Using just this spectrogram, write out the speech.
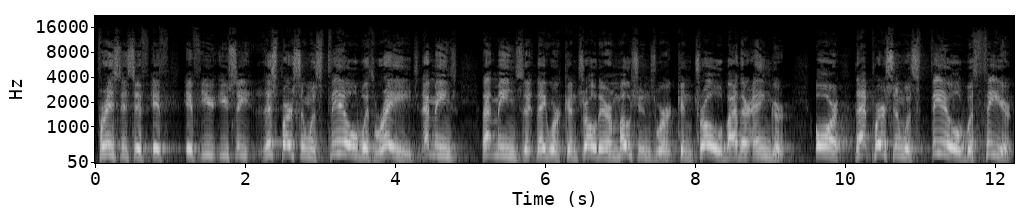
For instance, if, if, if you, you see this person was filled with rage, that means, that means that they were controlled, their emotions were controlled by their anger. Or that person was filled with fear.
